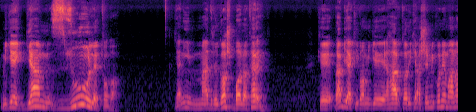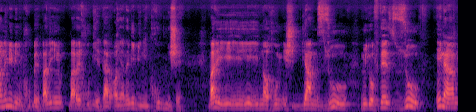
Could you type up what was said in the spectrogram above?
میگه گم زول توبا. یعنی مدرگاش بالاتره. که ربی عکیبا میگه هر کاری که اشه می‌کنه ما الان نمی‌بینیم خوبه ولی این برای خوبیه در آینده می‌بینیم خوب میشه. ولی ناخوم ایش گم زو می‌گفته زو اینم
